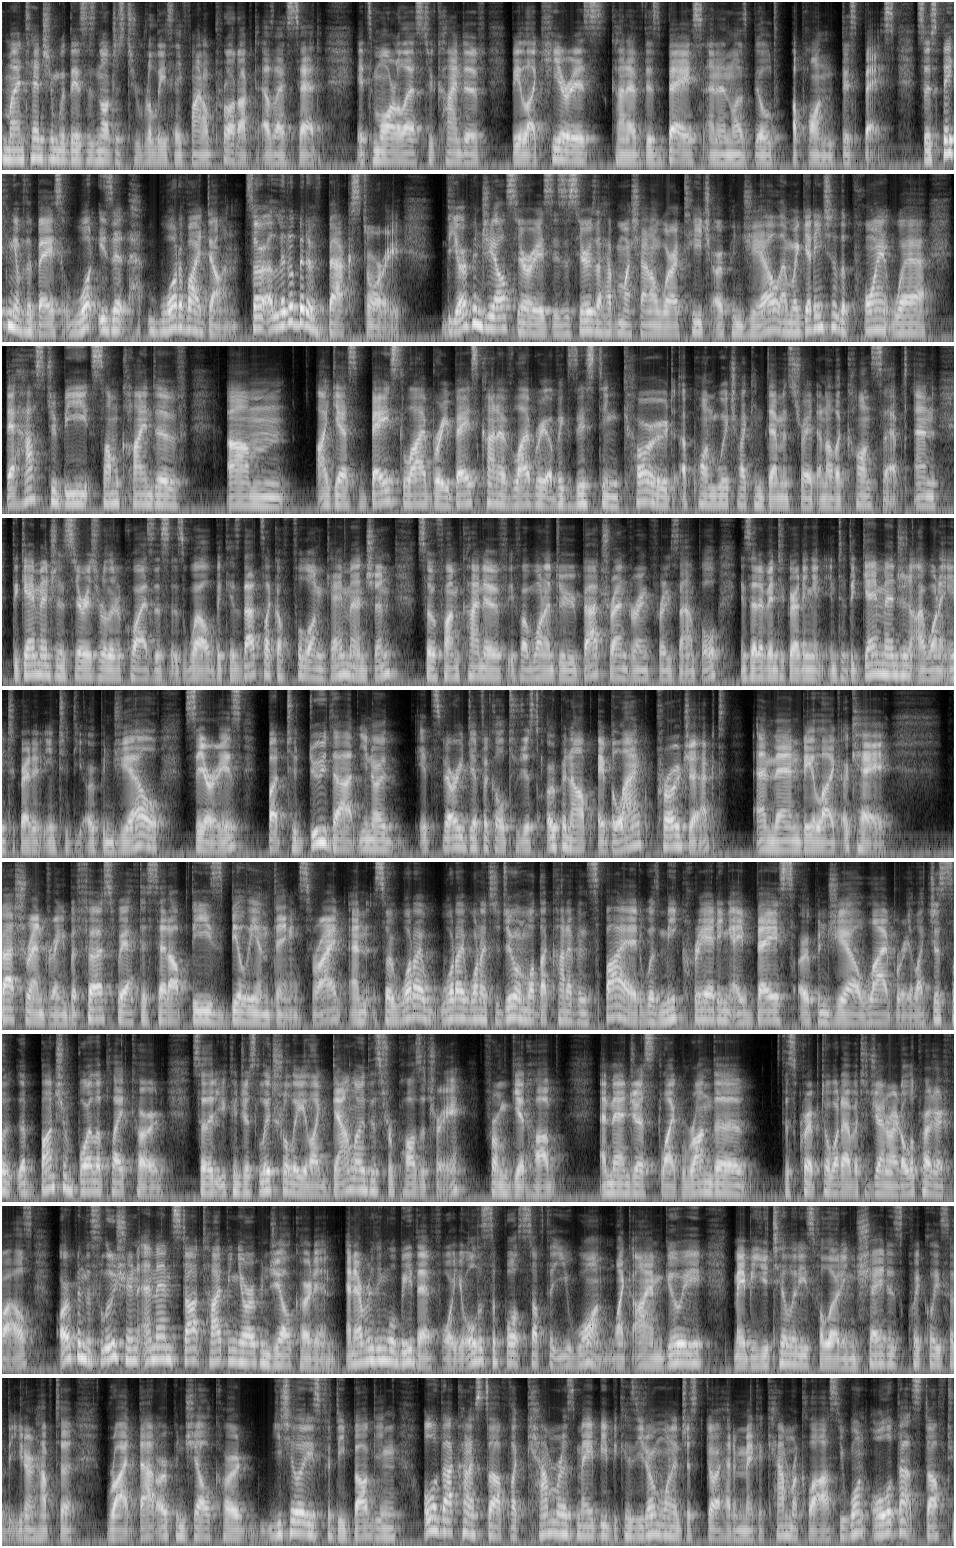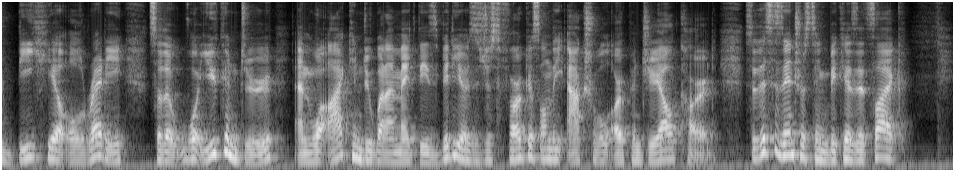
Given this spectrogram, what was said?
my intention with this is not just to release a final product, as I said. It's more or less to kind of be like, here is kind of this base, and then let's build upon this base. So speaking of the base, what is it? What have I done? So a little bit of backstory. The OpenGL series is a series I have on my channel where I teach OpenGL, and we're getting to the point where there has to be some kind of um, I guess, base library, base kind of library of existing code upon which I can demonstrate another concept. And the game engine series really requires this as well because that's like a full-on game engine. So if I'm kind of, if I want to do batch rendering, for example, instead of integrating it into the game engine, I want to integrate it into the OpenGL series. But to do that, you know, it's very difficult to just open up a blank project and then be like, okay, batch rendering, but first we have to set up these billion things, right? And so what I what I wanted to do and what that kind of inspired was me creating a base OpenGL library, like just a, a bunch of boilerplate code so that you can just literally like download this repository from GitHub and then just like run the the script or whatever to generate all the project files, open the solution, and then start typing your OpenGL code in. And everything will be there for you. All the support stuff that you want, like IMGUI, maybe utilities for loading shaders quickly so that you don't have to write that OpenGL code, utilities for debugging, all of that kind of stuff, like cameras maybe, because you don't want to just go ahead and make a camera class. You want all of that stuff to be here already so that what you can do and what I can do when I make these videos is just focus on the actual OpenGL code. So this is interesting because it's like,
